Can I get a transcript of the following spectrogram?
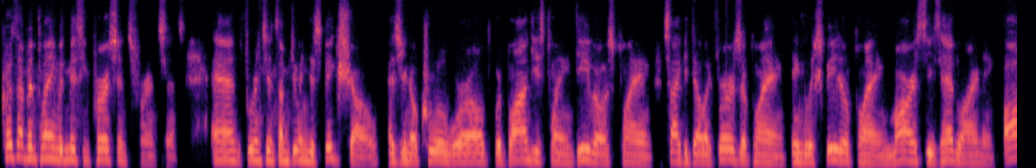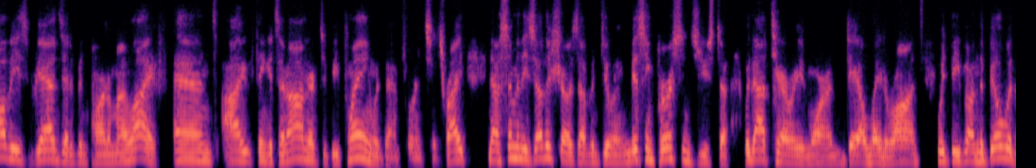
because I've been playing with missing persons, for instance. And for instance, I'm doing this big show, as you know, Cruel World, where Blondie's playing, Devo's playing, Psychedelic Furs are playing, English Speed are playing, Morrissey's headlining, all these bands that have been part of my life. And I think it's an honor to be playing with them, for instance, right? Now, some of these other shows I've been doing, Missing Persons used to, without Terry and Warren, Dale later on, would be on the bill with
